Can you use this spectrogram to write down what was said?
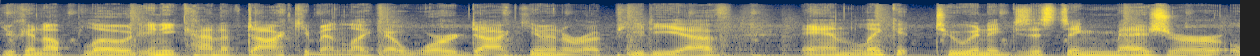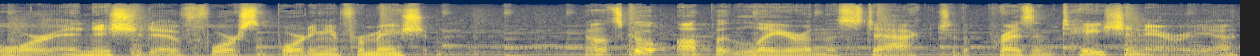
You can upload any kind of document like a Word document or a PDF and link it to an existing measure or initiative for supporting information. Now let's go up a layer in the stack to the presentation area.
